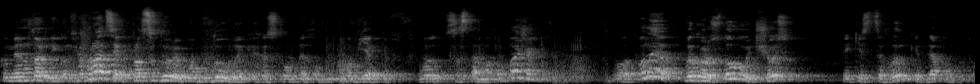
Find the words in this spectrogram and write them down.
комбінаторні конфігурації, процедури побудови якихось складних об'єктів в системах обмежень, от, вони використовують щось, якісь цеглинки для побудови.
